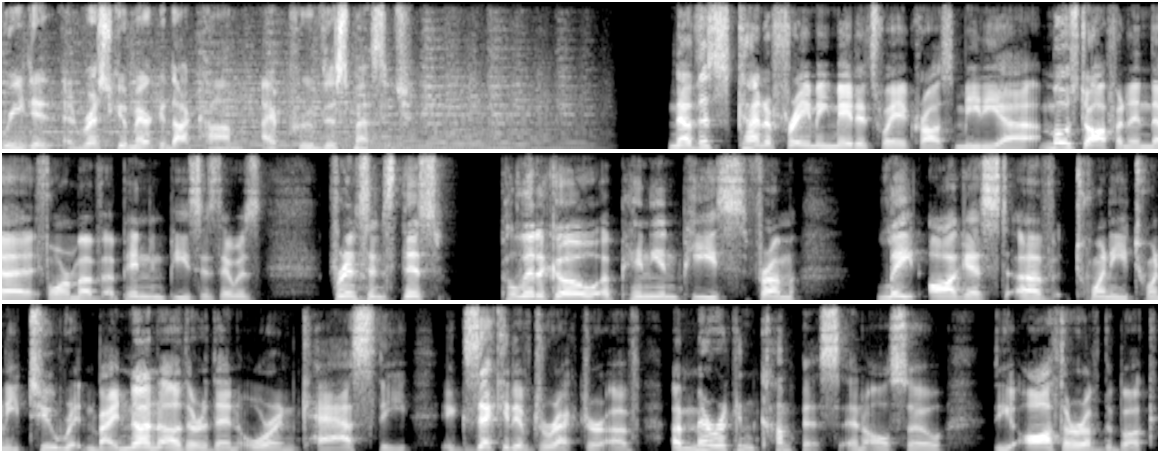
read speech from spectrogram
Read it at rescueamerica.com. I approve this message. Now, this kind of framing made its way across media, most often in the form of opinion pieces. There was, for instance, this Politico opinion piece from late August of 2022, written by none other than Oren Cass, the executive director of American Compass, and also the author of the book,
